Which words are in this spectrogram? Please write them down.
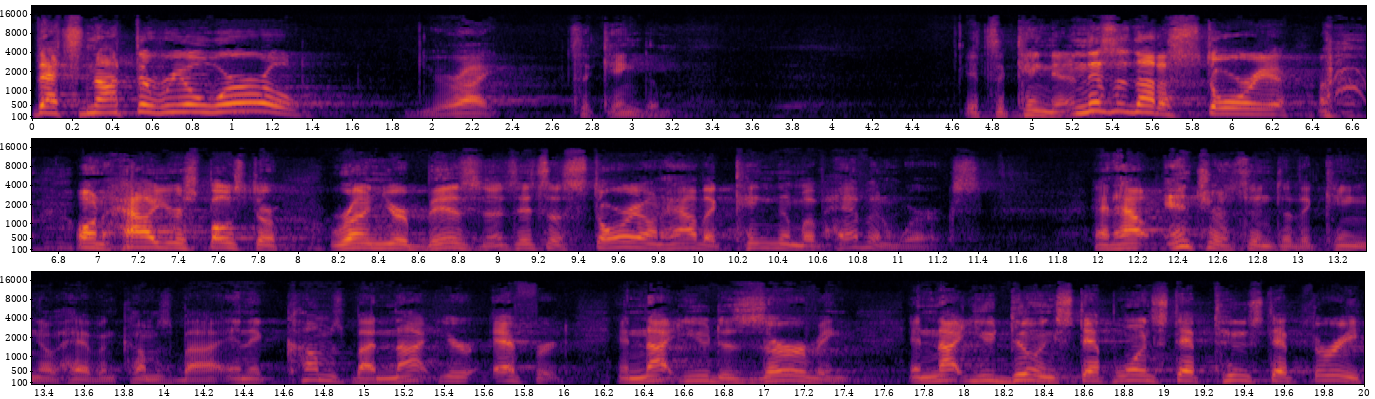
That's not the real world. You're right. It's a kingdom. It's a kingdom. And this is not a story on how you're supposed to run your business, it's a story on how the kingdom of heaven works and how entrance into the kingdom of heaven comes by. And it comes by not your effort and not you deserving and not you doing step one, step two, step three,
